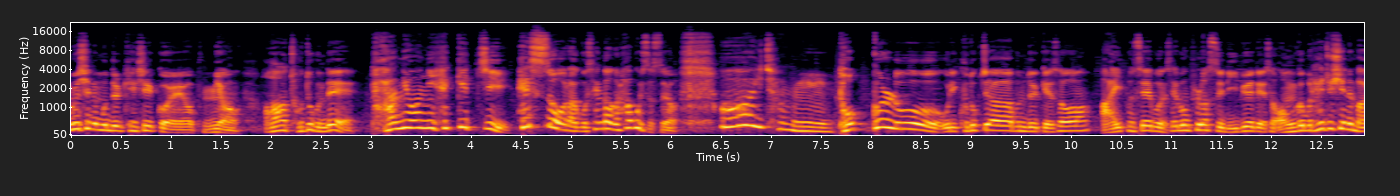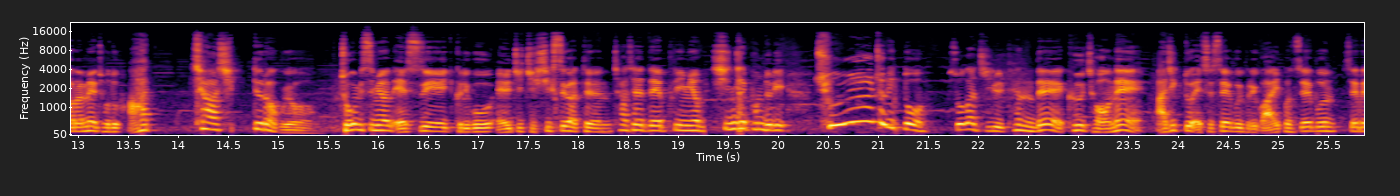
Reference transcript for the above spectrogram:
물으시는 분들 계실 거예요 분명. 아 저도 근데 당연히 했겠지 했어 라고 생각을 하고 있었어요. 아 이 참이 댓글로 우리 구독자분들께서 아이폰 7, 7 플러스 리뷰에 대해서 언급을 해주시는 바람에 저도 아차 싶더라고요. 조금 있으면 S8 그리고 LG G6 같은 차세대 프리미엄 신제품들이 줄줄이 또 쏟아질 텐데 그 전에 아직도 S7 그리고 아이폰 7, 7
